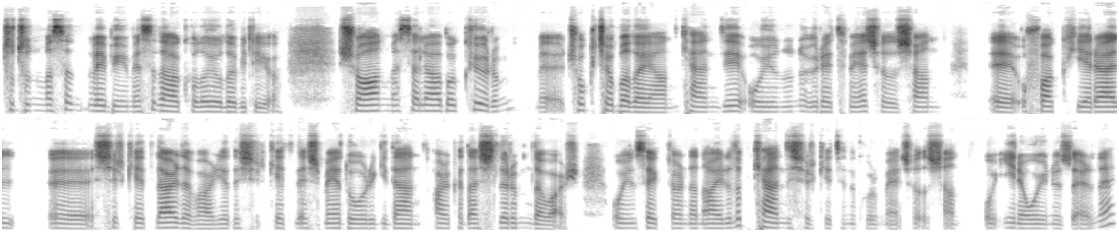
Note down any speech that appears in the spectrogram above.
tutunması ve büyümesi daha kolay olabiliyor. Şu an mesela bakıyorum, eee, çok çabalayan, kendi oyununu üretmeye çalışan, eee, ufak yerel, eee, şirketler de var ya da şirketleşmeye doğru giden arkadaşlarım da var. Oyun sektöründen ayrılıp kendi şirketini kurmaya çalışan, o yine oyun üzerine.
